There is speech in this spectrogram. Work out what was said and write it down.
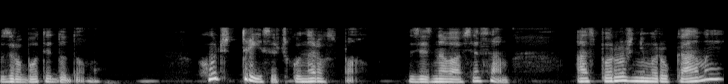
з роботи додому. Хоч трісочку на розпал, зізнавався сам, а з порожніми руками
